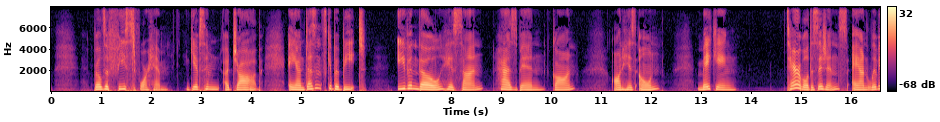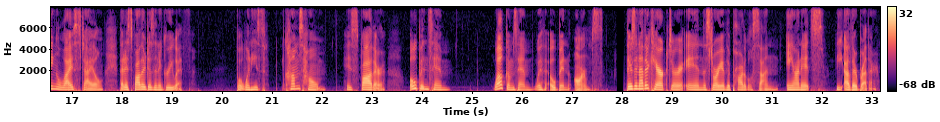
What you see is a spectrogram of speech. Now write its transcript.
builds a feast for him, gives him a job, and doesn't skip a beat, even though his son has been gone on his own, making terrible decisions and living a lifestyle that his father doesn't agree with. But when he comes home, his father opens him, welcomes him with open arms. There's another character in the story of the prodigal son, and it's the other brother.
